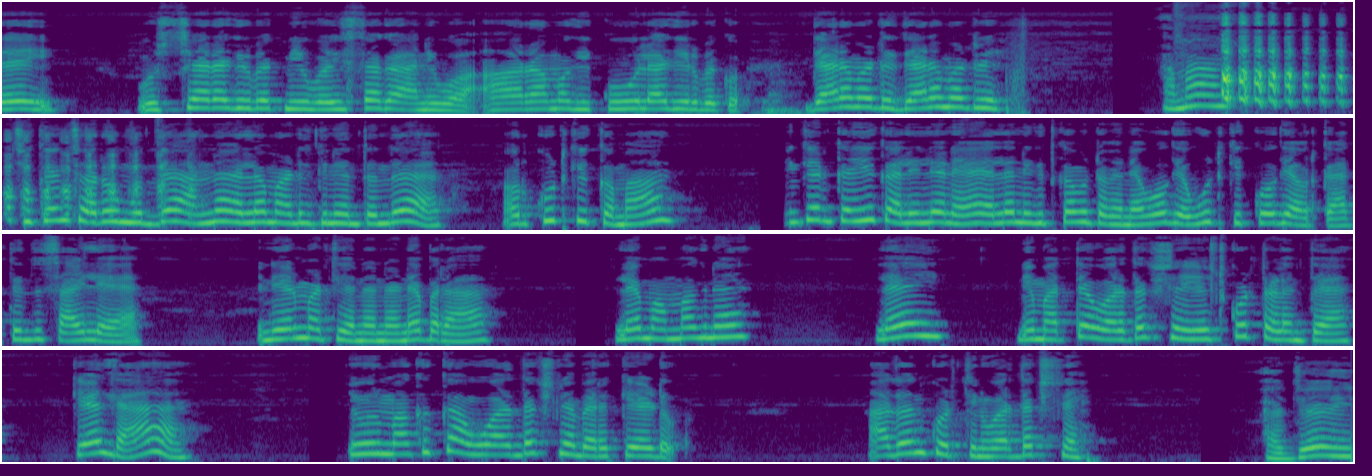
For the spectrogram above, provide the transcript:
ತೇಯ್ ಹುಷಾರಾಗಿರ್ಬೇಕು ನೀವು ವಯಸ್ಸಾಗ, ನೀವು ಆರಾಮಾಗಿ ಕೂಲಾಗಿರ್ಬೇಕು. ಧ್ಯಾನ ಮಾಡ್ರಿ ಧ್ಯಾನ ಮಾಡ್ರಿ. ಅಮ್ಮ, ಚಿಕನ್ ಸಾರು, ಮುದ್ದೆ, ಅನ್ನ ಎಲ್ಲ ಮಾಡಿದ್ದೀನಿ ಅಂತಂದ್ರೆ ಅವ್ರು ಕೂಟ್ಕಿಕ್ಕಮ್ಮ ಈಗೇನು ಕೈ ಕಾಲಿಲ್ಲೇನೆ? ಎಲ್ಲ ನಿಗಿತ್ಕೊಂಬಿಟ್ಟವನೆ ಹೋಗಿ ಊಟಕ್ಕೆ ಹೋಗಿ ಅವ್ರ ಕಾತಿಂದ ಸಾಯ್ಲೆ. ಇನ್ನೇನು ಮಾಡ್ತೀಯ ನನ್ನ ಹಣೆ ಬರ? ಲೇ ಮೊಮ್ಮಗನೆ. ಲೇ ನಿಮ್ಮ ಅತ್ತೆ ವರದಕ್ಷಿಣೆ ಎಷ್ಟು ಕೊಡ್ತಾಳಂತೆ? ಕೇಳ್ದಾ? ಇವ್ರ ಮಗಕ್ಕೆ ವರದಕ್ಷಿಣೆ ಬೇರೆ ಕೇಳು ಅದೊಂದು ಕೊಡ್ತೀನಿ ವರದಕ್ಷಿಣೆ. ಅಜಯ್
